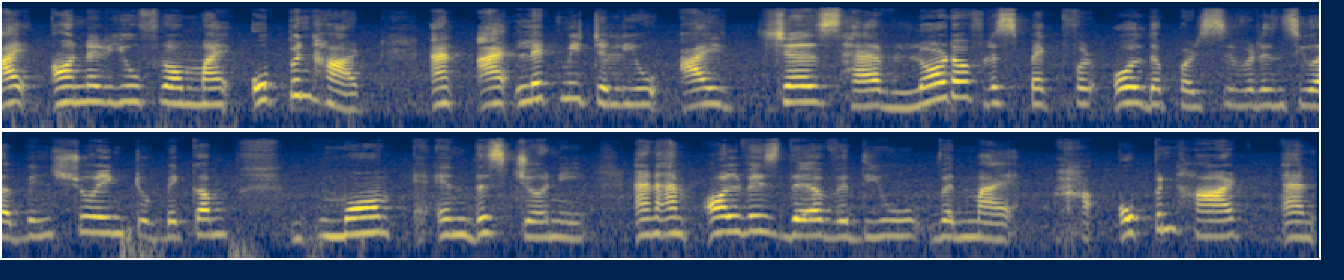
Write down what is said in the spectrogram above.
I honor you from my open heart and I let me tell you I just have lot of respect for all the perseverance you have been showing to become mom in this journey and I'm always there with you with my open heart and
